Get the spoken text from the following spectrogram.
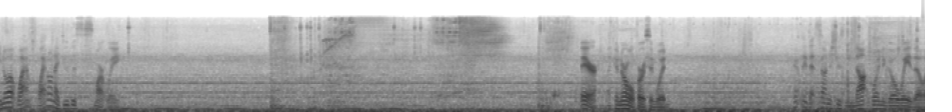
You know what, why- why don't I do this the smart way? There, like a normal person would. Apparently that sound is not going to go away, though.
